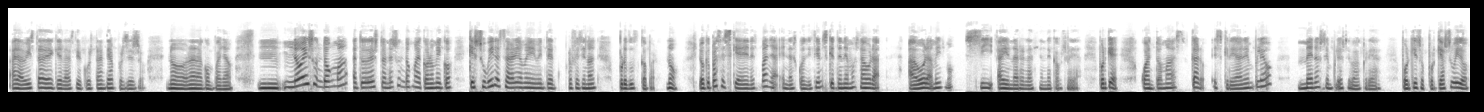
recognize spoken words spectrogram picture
a la vista de que las circunstancias, pues eso, no, han acompañado. Mm, no es un dogma, a todo esto, no es un dogma económico que subir el salario mínimo profesional produzca paro. No. Lo que pasa es que en España, en las condiciones que tenemos ahora, ahora mismo, sí hay una relación de causalidad. ¿Por qué? Cuanto más caro es crear empleo, menos empleo se va a crear. ¿Por qué eso? Porque ha subido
